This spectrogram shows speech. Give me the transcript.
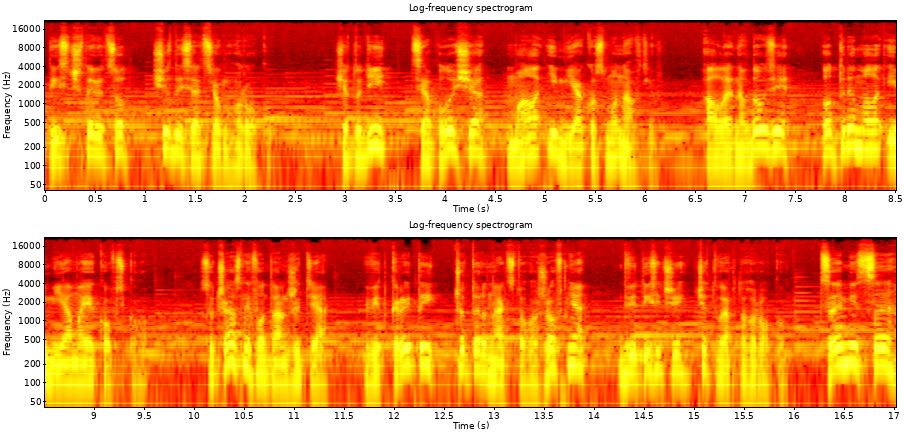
1967 року. Ще тоді ця площа мала ім'я космонавтів, але невдовзі отримала ім'я Маяковського. Сучасний фонтан життя відкритий 14 жовтня 2004 року. Це місце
